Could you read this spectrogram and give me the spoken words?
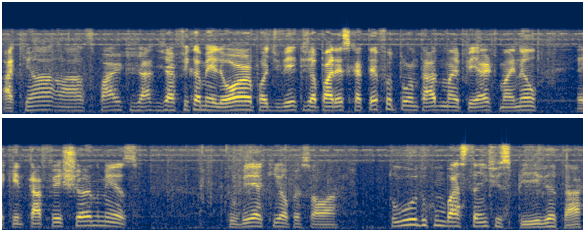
Aqui a- as partes já que já fica melhor, pode ver que já parece que até foi plantado mais perto, mas não. É que ele tá fechando mesmo. Tu vê aqui, ó, pessoal, ó. Tudo com bastante espiga, tá?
